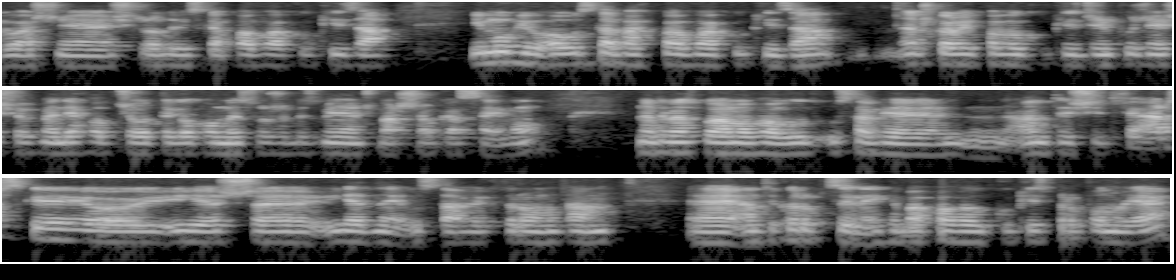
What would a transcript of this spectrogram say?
właśnie środowiska Pawła Kukiza i mówił o ustawach Pawła Kukiza, aczkolwiek Paweł Kukiz dzień później się w mediach odciął od tego pomysłu, żeby zmieniać marszałka Sejmu. Natomiast była mowa o ustawie antysitwiarskiej i jeszcze jednej ustawie, którą tam e, antykorupcyjnej chyba Paweł Kukiz proponuje.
